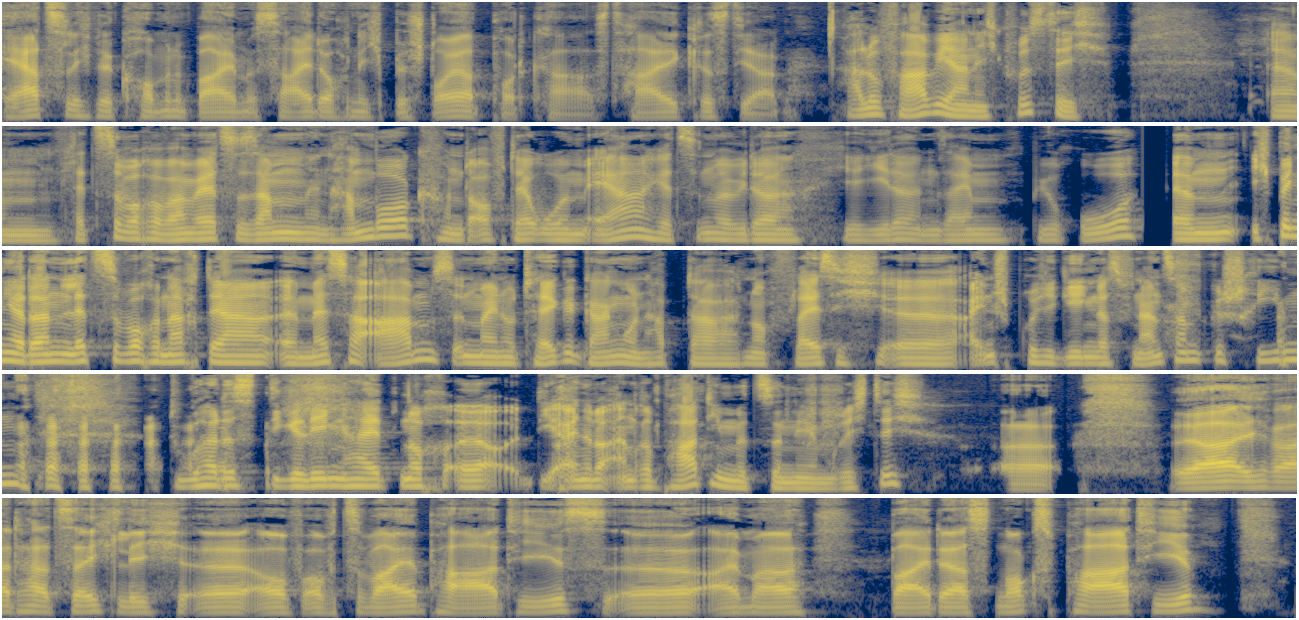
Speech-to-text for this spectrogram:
Herzlich willkommen beim Sei doch nicht besteuert Podcast. Hi Christian. Hallo Fabian, ich grüße dich. Ähm, letzte Woche waren wir ja zusammen in Hamburg und auf der OMR. Jetzt sind wir wieder hier jeder in seinem Büro. Ähm, ich bin ja dann letzte Woche nach der äh, Messe abends in mein Hotel gegangen und habe da noch fleißig äh, Einsprüche gegen das Finanzamt geschrieben. du hattest die Gelegenheit, noch äh, die eine oder andere Party mitzunehmen, richtig? Äh, ja, ich war tatsächlich äh, auf, auf zwei Partys. Äh, einmal bei der Snox Party.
